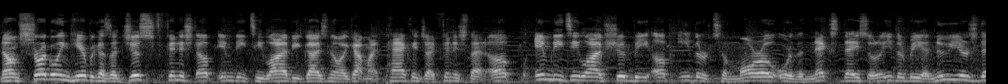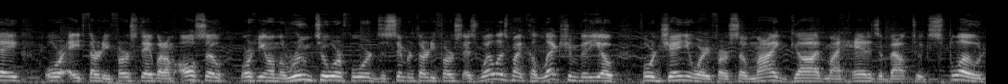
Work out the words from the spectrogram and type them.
Now, I'm struggling here because I just finished up MDT Live. You guys know I got my package. I finished that up. MDT Live should be up either tomorrow or the next day, so it'll either be a New Year's Day or a 31st day, but I'm also working on the room tour for December 31st, as well as my collection video for January 1st, so my god, my head is about to explode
